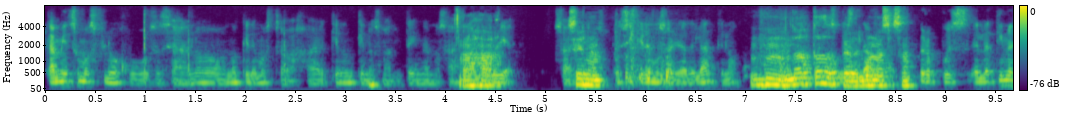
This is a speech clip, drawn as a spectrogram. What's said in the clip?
también somos flojos, o sea, no, no queremos trabajar, quieren que nos mantengan, o sea, la mayoría. O sea, Sí, no. pues sí queremos salir adelante, ¿no? No todos, pero Pues, algunos sí son. Pero pues el latino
